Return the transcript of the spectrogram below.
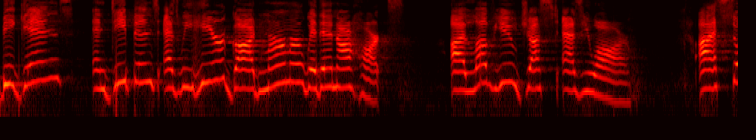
begins and deepens as we hear God murmur within our hearts I love you just as you are. I so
